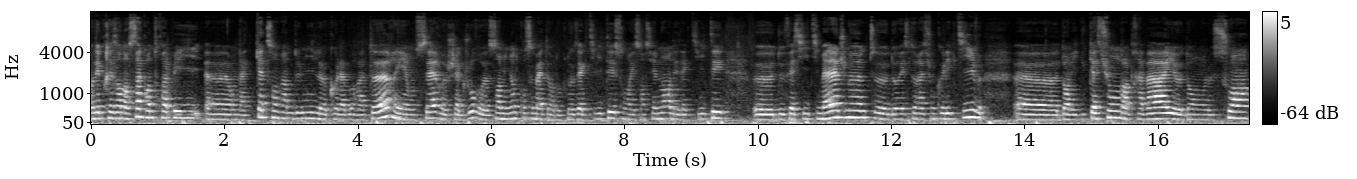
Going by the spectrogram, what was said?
On est présent dans 53 pays, euh, on a 422 000 collaborateurs et on sert chaque jour 100 millions de consommateurs. Donc nos activités sont essentiellement des activités de facility management, de restauration collective, dans l'éducation, dans le travail, dans le soin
